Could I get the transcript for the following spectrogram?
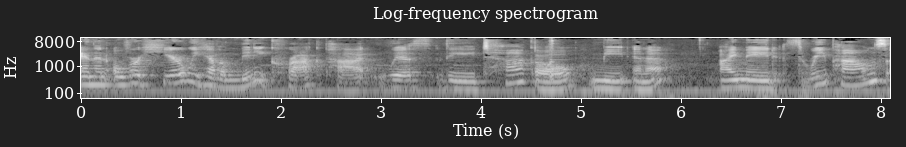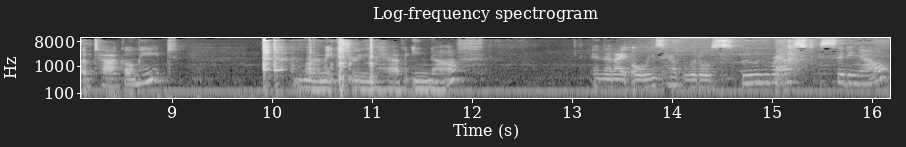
And then over here we have a mini crock pot with the taco meat in it. I made three pounds of taco meat. You wanna make sure you have enough. And then I always have a little spoon rest sitting out.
